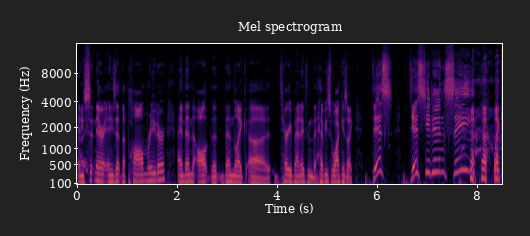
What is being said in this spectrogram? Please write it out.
and he's sitting there and he's at the palm reader, and then the, all the, then like uh, Terry Benedict and the heavy's walking, he's like, "This, this you didn't see?" like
